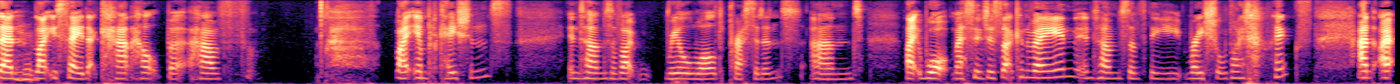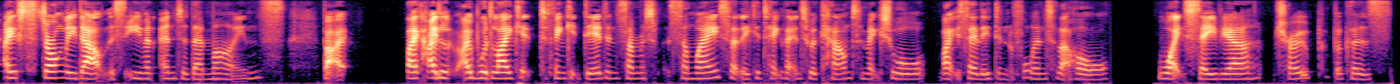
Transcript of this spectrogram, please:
then Mhm. like you say that can't help but have like implications in terms of like real world precedent and like what message is that conveying in terms of the racial dynamics and I, I strongly doubt this even entered their minds but I, like I, I would like it to think it did in some some way so that they could take that into account and make sure like you say they didn't fall into that whole white savior trope because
